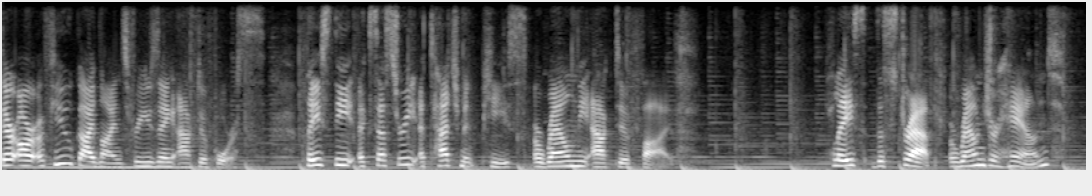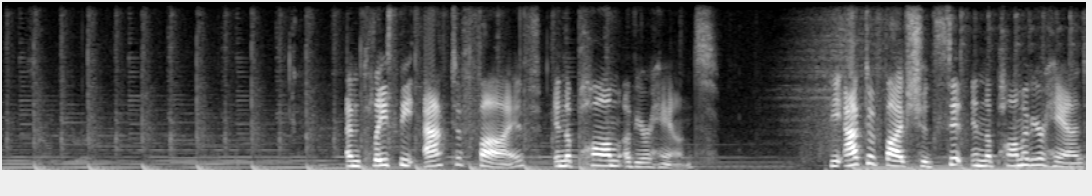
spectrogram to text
There are a few guidelines for using ActivForce. Place the accessory attachment piece around the Activ5. Place the strap around your hand and place the Activ5 in the palm of your hand. The Activ5 should sit in the palm of your hand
